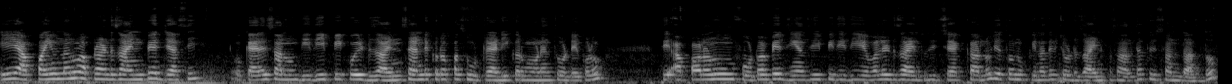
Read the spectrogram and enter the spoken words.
ਇਹ ਆਪਾਂ ਹੀ ਉਹਨਾਂ ਨੂੰ ਆਪਣਾ ਡਿਜ਼ਾਈਨ ਭੇਜਿਆ ਸੀ। ਉਹ ਕਹਿ ਰਹੇ ਸਾਨੂੰ, ਦੀਦੀ, ਵੀ ਕੋਈ ਡਿਜ਼ਾਈਨ ਸੈਂਡ ਕਰੋ, ਆਪਾਂ ਸੂਟ ਰੈਡੀ ਕਰਵਾਉਣੇ ਤੁਹਾਡੇ ਕੋਲੋਂ। ਤੇ ਆਪਾਂ ਉਹਨਾਂ ਨੂੰ ਫੋਟੋਆਂ ਭੇਜੀਆਂ ਸੀ ਵੀ, ਦੀਦੀ, ਇਹ ਵਾਲੇ ਡਿਜ਼ਾਈਨ ਤੁਸੀਂ ਚੈੱਕ ਕਰ ਲਓ। ਜੇ ਤੁਹਾਨੂੰ ਕਿਹਨਾਂ ਦੇ ਵਿੱਚੋਂ ਡਿਜ਼ਾਈਨ ਪਸੰਦ ਹੈ ਤੁਸੀਂ ਸਾਨੂੰ ਦੱਸ ਦਿਓ।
